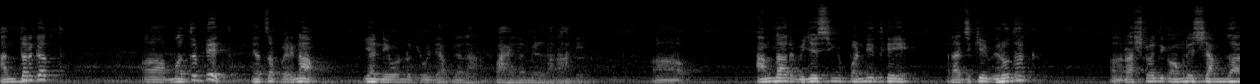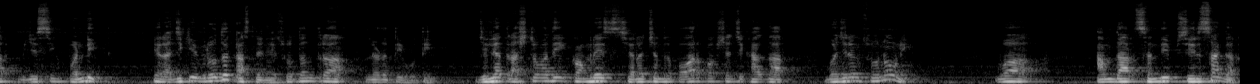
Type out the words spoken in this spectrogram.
अंतर्गत मतभेद याचा परिणाम या निवडणुकीमध्ये आपल्याला पाहायला मिळणार आहे. आमदार विजयसिंग पंडित हे राजकीय विरोधक राष्ट्रवादी काँग्रेसचे आमदार विजयसिंग पंडित हे राजकीय विरोधक असल्याने स्वतंत्र लढती होतील. जिल्ह्यात राष्ट्रवादी काँग्रेस शरदचंद्र पवार पक्षाचे खासदार बजरंग सोनवणे व आमदार संदीप क्षीरसागर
